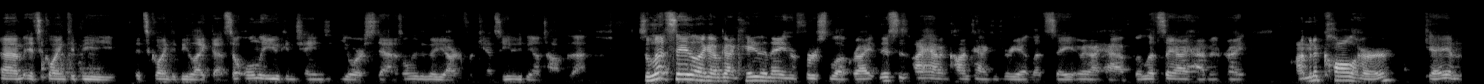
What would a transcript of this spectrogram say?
um, it's going to be it's going to be like that. So only you can change your status. Only the videographer can. So you need to be on top of that. So let's say like I've got Kaylin A, her first look, right? This is I haven't contacted her yet. Let's say I, mean, I have, but let's say I haven't, right? I'm gonna call her, okay, and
